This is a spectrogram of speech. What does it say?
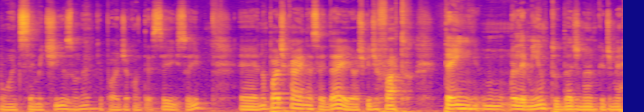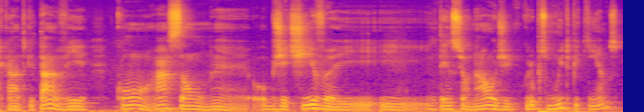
um antissemitismo, né? Que pode acontecer isso aí. É, não pode cair nessa ideia, eu acho que de fato tem um elemento da dinâmica de mercado que está a ver com a ação né, objetiva e, e, intencional de grupos muito pequenos.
